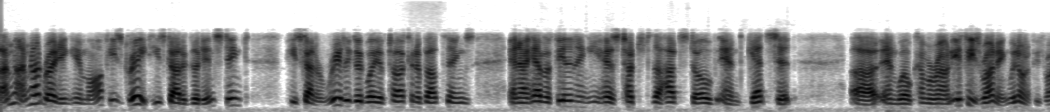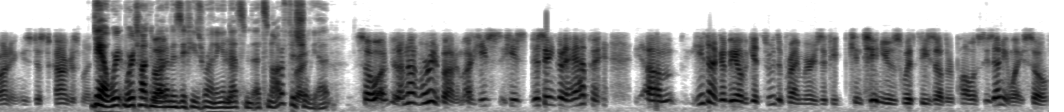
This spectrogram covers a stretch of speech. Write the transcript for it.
I'm not, I'm not writing him off. He's great. He's got a good instinct. He's got a really good way of talking about things, and I have a feeling he has touched the hot stove and gets it uh, and will come around if he's running. We don't know if he's running. He's just a congressman. Yeah, we're we're talking but, about him as if he's running, and yeah, that's that's not official right. yet. So uh, I'm not worried about him. Uh, he's he's this ain't going to happen. Um, he's not going to be able to get through the primaries if he continues with these other policies anyway. So,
